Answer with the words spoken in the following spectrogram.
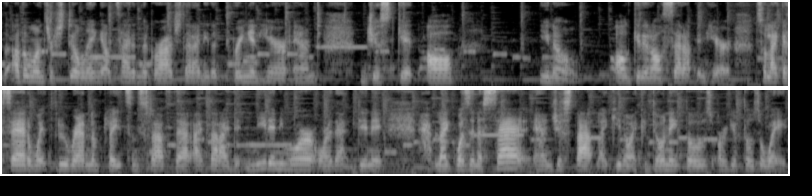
the other ones are still laying outside in the garage that I need to bring in here and just get all, you know, I'll get it all set up in here. So like I said, I went through random plates and stuff that I thought I didn't need anymore or that didn't like wasn't a set and just thought like, you know, I could donate those or give those away.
